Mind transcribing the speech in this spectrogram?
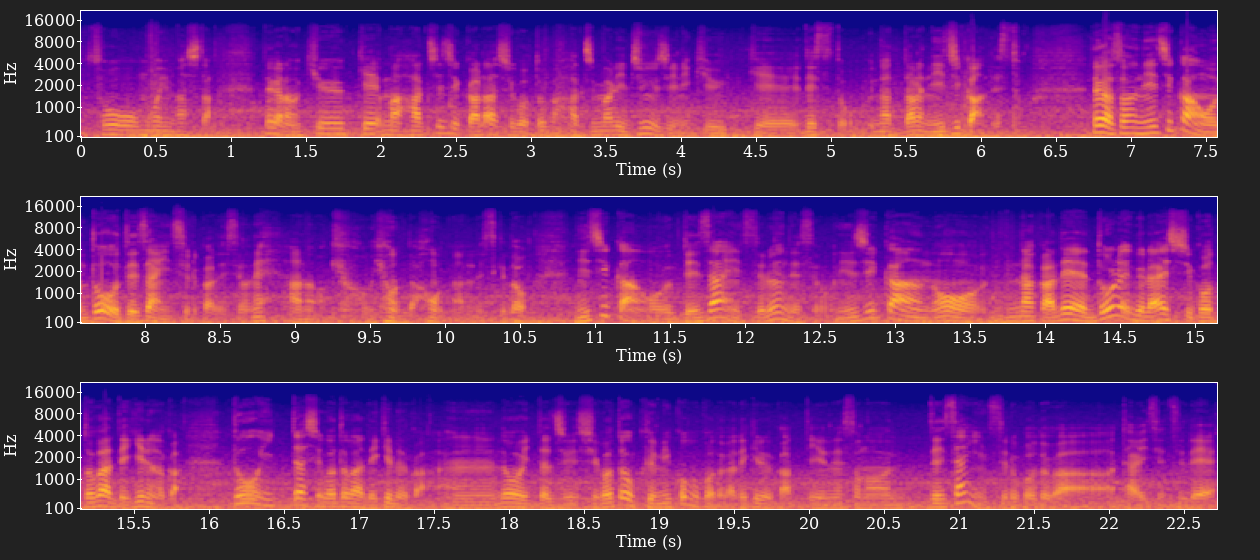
うん、そう思いました。だから休憩、まあ、8時から仕事が始まり10時に休憩ですとなったら2時間ですと。だからその2時間をどうデザインするかですよね。あの今日読んだ本なんですけど2時間をデザインするんですよ。2時間の中でどれぐらい仕事ができるのかどういった仕事ができるのかうんどういった仕事を組み込むことができるかっていうねそのデザインすることが大切で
